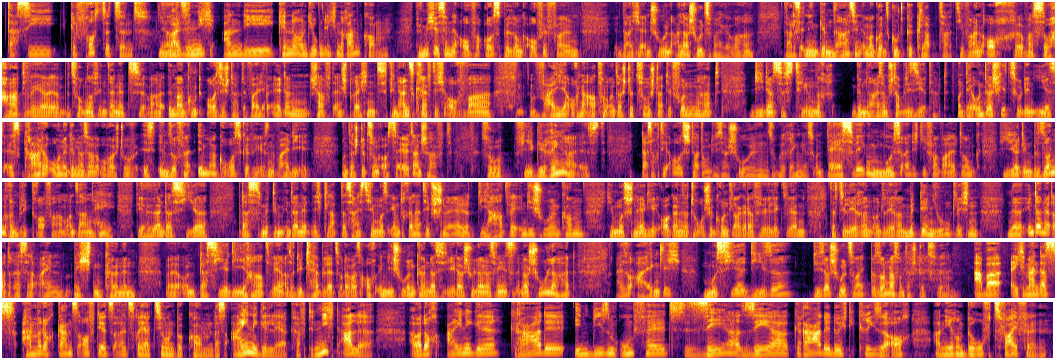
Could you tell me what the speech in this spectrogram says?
dass sie gefrustet sind, ja. weil sie nicht an die Kinder und Jugendlichen rankommen. Für mich ist in der Ausbildung aufgefallen, da ich ja in Schulen aller Schulzweige war, da das in den Gymnasien immer ganz gut geklappt hat. Die waren auch, äh, was so Hardware bezogen auf Internet war, immer gut ausgestattet, weil die Elternschaft entsprechend finanzkräftig auch war, weil ja auch eine Art von Unterstützung stattgefunden hat, die das System noch Gymnasium stabilisiert hat. Und der Unterschied zu den ISS, gerade ohne gymnasiale Oberstufe, ist insofern immer groß gewesen, weil die unter Unterstützung aus der Elternschaft so viel geringer ist, dass auch die Ausstattung dieser Schulen so gering ist. Und deswegen muss eigentlich die Verwaltung hier den besonderen Blick drauf haben und sagen, hey, wir hören, dass hier das mit dem Internet nicht klappt. Das heißt, hier muss eben relativ schnell die Hardware in die Schulen kommen. Hier muss schnell die organisatorische Grundlage dafür gelegt werden, dass die Lehrerinnen und Lehrer mit den Jugendlichen eine Internetadresse einrichten können äh, und dass hier die Hardware, also die Tablets oder was auch in die Schulen können, dass jeder Schüler das wenigstens in der Schule hat. Also eigentlich muss hier diese dieser Schulzweig besonders unterstützt werden. Aber ich meine, das haben wir doch ganz oft jetzt als Reaktion bekommen, dass einige Lehrkräfte, nicht alle, aber doch einige gerade in diesem Umfeld sehr, sehr, gerade durch die Krise auch an ihrem Beruf zweifeln.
